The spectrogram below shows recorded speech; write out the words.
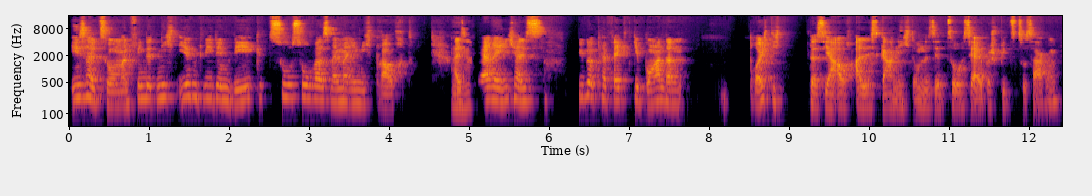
Ist halt so. Man findet nicht irgendwie den Weg zu sowas, wenn man ihn nicht braucht. Also mhm. wäre ich als überperfekt geboren, dann bräuchte ich das ja auch alles gar nicht, um das jetzt so sehr überspitzt zu sagen.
